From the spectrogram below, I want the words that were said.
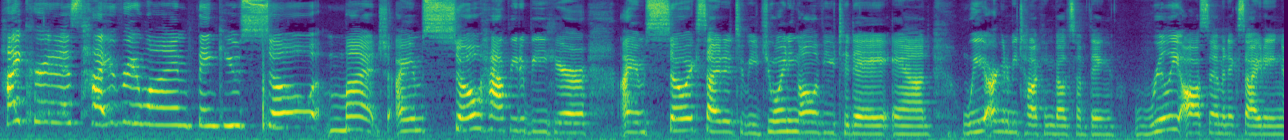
Hi Chris, hi everyone. Thank you so much. I am so happy to be here. I am so excited to be joining all of you today and we are gonna be talking about something really awesome and exciting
